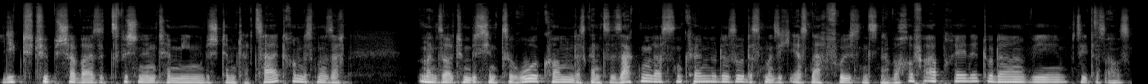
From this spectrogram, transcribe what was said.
Liegt typischerweise zwischen den Terminen bestimmter Zeitraum, dass man sagt, man sollte ein bisschen zur Ruhe kommen, das Ganze sacken lassen können oder so, dass man sich erst nach frühestens einer Woche verabredet oder wie sieht das aus?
